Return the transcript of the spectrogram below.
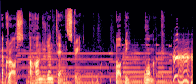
across 110th Street. Bobby Womack.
